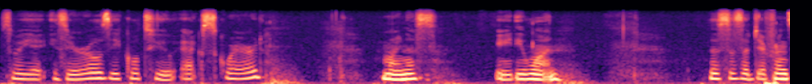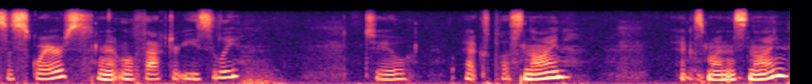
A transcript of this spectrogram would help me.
So we get 0 is equal to x squared minus 81. This is a difference of squares, and it will factor easily to x plus 9, x minus 9.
